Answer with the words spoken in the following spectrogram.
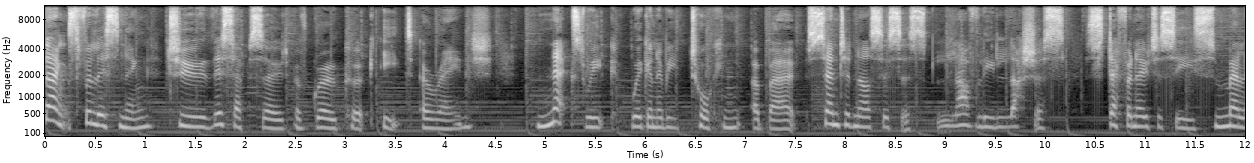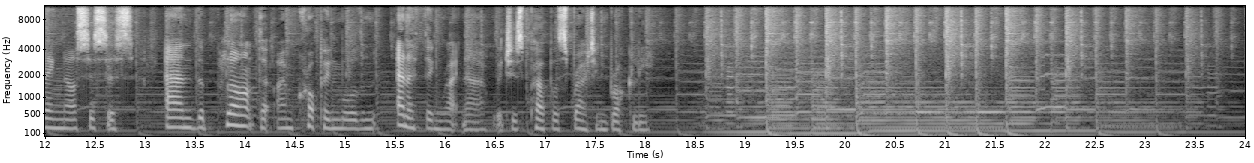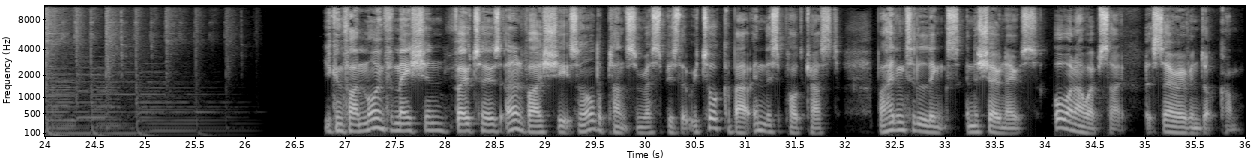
Thanks for listening to this episode of Grow, Cook, Eat, Arrange. Next week, we're going to be talking about scented narcissus, lovely, luscious, Stephanotis smelling narcissus, and the plant that I'm cropping more than anything right now, which is purple sprouting broccoli. You can find more information, photos, and advice sheets on all the plants and recipes that we talk about in this podcast by heading to the links in the show notes or on our website at sarahraven.com.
